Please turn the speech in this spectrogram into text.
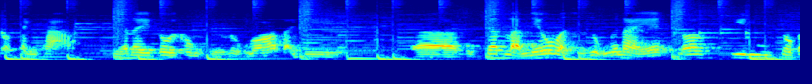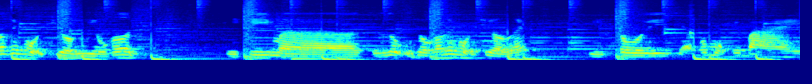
nó thành thạo. Thì ở đây tôi không sử dụng nó tại vì à, thực chất là nếu mà sử dụng cái này ấy, nó in cho các cái hội trường nhiều hơn. Thì khi mà sử dụng cho các cái hội trường ấy thì tôi sẽ có một cái bài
